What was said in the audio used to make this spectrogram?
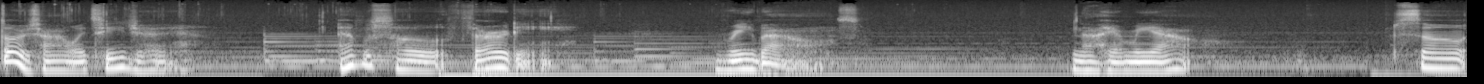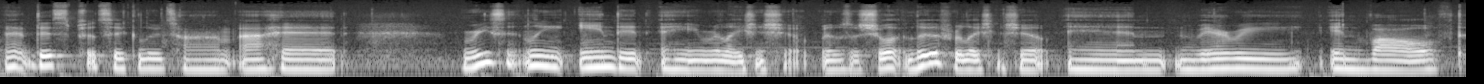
Storytime with TJ, episode 30 Rebounds. Now, hear me out. So, at this particular time, I had recently ended a relationship. It was a short lived relationship and very involved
